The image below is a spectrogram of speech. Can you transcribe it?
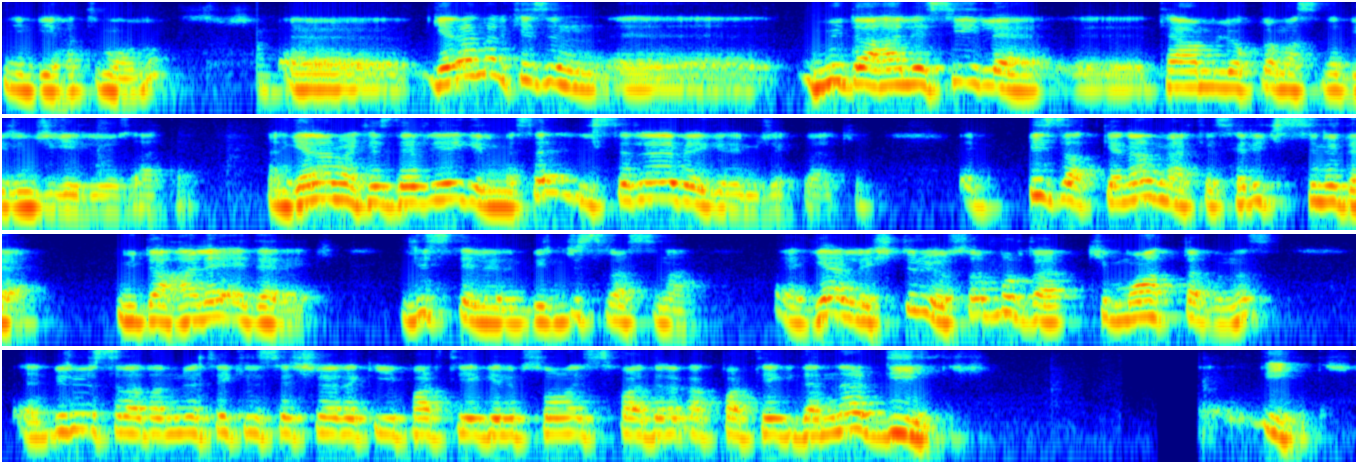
ne bir Hatimoğlu. E, genel merkezin e, müdahalesiyle e, teamül yoklamasında birinci geliyor zaten. Yani genel merkez devreye girmese listelere bile giremeyecek belki. E, bizzat genel merkez her ikisini de müdahale ederek listelerin birinci sırasına e, yerleştiriyorsa buradaki muhatabınız e, birinci sıradan milletvekili seçilerek İyi Parti'ye gelip sonra istifa ederek AK Parti'ye gidenler değildir. E, değildir.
